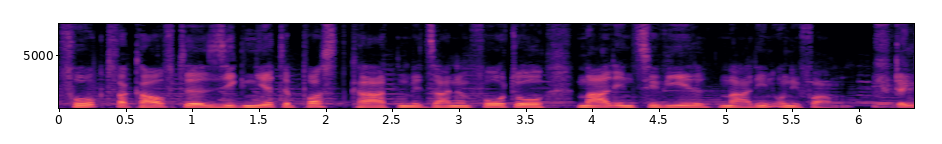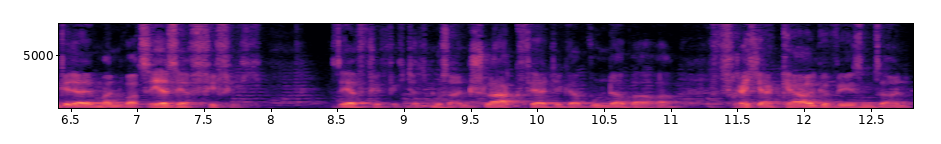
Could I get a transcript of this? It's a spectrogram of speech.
Vogt verkaufte signierte Postkarten mit seinem Foto, mal in Zivil, mal in Uniform. Ich denke, der Mann war sehr, sehr pfiffig. Sehr pfiffig. Das muss ein schlagfertiger, wunderbarer, frecher Kerl gewesen sein.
